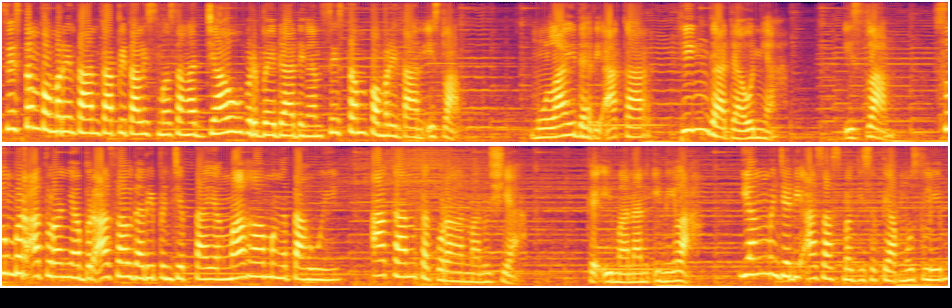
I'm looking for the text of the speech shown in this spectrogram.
Sistem pemerintahan kapitalisme sangat jauh berbeda dengan sistem pemerintahan Islam mulai dari akar hingga daunnya. Islam, sumber aturannya berasal dari pencipta yang maha mengetahui akan kekurangan manusia. Keimanan inilah yang menjadi asas bagi setiap muslim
